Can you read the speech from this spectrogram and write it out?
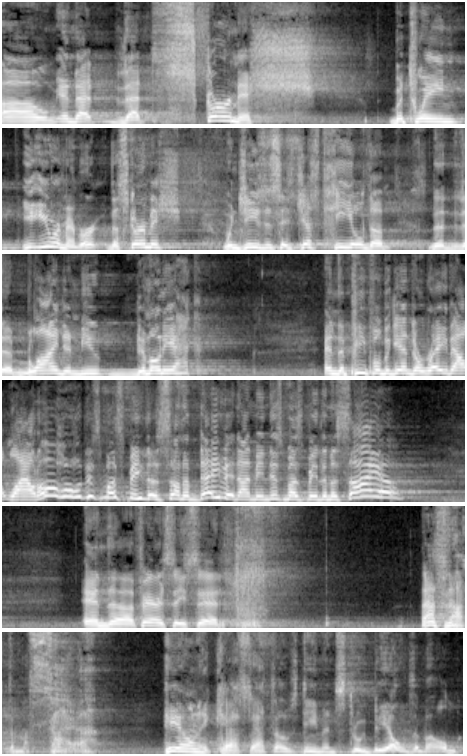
Um, in that, that skirmish between, you, you remember the skirmish when Jesus has just healed the, the, the blind and mute demoniac? And the people began to rave out loud, Oh, this must be the son of David. I mean, this must be the Messiah. And the Pharisee said, That's not the Messiah. He only casts out those demons through Beelzebub.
